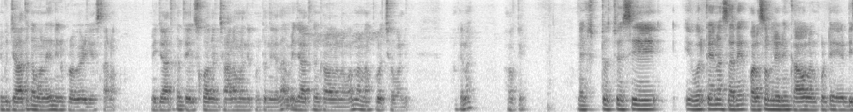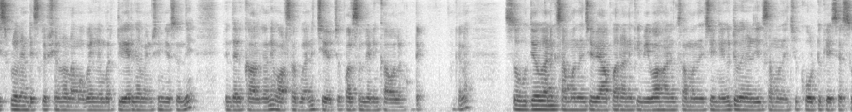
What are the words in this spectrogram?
మీకు జాతకం అనేది నేను ప్రొవైడ్ చేస్తాను. మీ జాతకం తెలుసుకోవాలని చాలామందికి ఉంటుంది కదా. మీ జాతకం కావాలన్న వాళ్ళు నన్ను అప్రోచ్ అవ్వండి. ఓకేనా? ఓకే. నెక్స్ట్ వచ్చేసి ఎవరికైనా సరే పర్సనల్ రీడింగ్ కావాలనుకుంటే డిస్ప్లే అండ్ డిస్క్రిప్షన్లో నా మొబైల్ నెంబర్ క్లియర్గా మెన్షన్ చేసింది. మీరు దానికి కాల్ కానీ వాట్సాప్ కానీ చేయొచ్చు. పర్సనల్ రీడింగ్ కావాలనుకుంటే. ఓకేనా? సో ఉద్యోగానికి సంబంధించి వ్యాపారానికి వివాహానికి సంబంధించి నెగిటివ్ ఎనర్జీకి సంబంధించి కోర్టు కేసెస్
